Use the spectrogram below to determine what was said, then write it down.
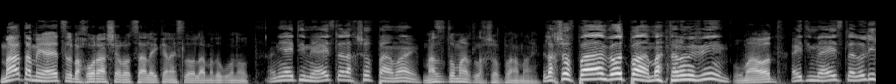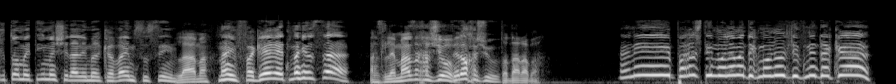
מה אתה מייעץ לבחורה שרוצה להיכנס לעולם הדוגמנות? אני הייתי מייעץ לה לחשוב פעמיים. מה זאת אומרת לחשוב פעמיים? ולחשוב פעם ועוד פעם, מה, אתה לא מבין? ומה עוד? הייתי מייעץ לה לא לרתום את אימא שלה למרכבה עם סוסים. למה? מה, היא מפגרת? מה היא עושה? אז למה זה חשוב? זה לא חשוב. תודה רבה. אני פרשתי מעולם הדגמנות לפני דקה.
